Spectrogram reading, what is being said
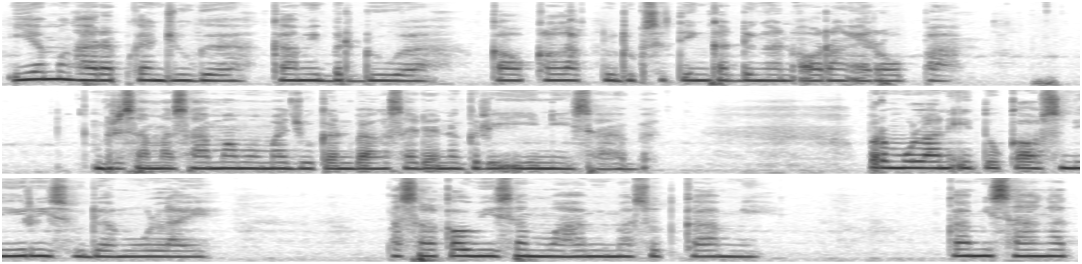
Ia mengharapkan juga kami berdua, kau kelak duduk setingkat dengan orang Eropa bersama-sama memajukan bangsa dan negeri ini, sahabat. Permulaan itu kau sendiri sudah mulai. Pasal kau bisa memahami maksud kami. Kami sangat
